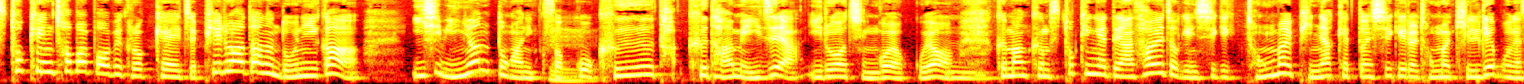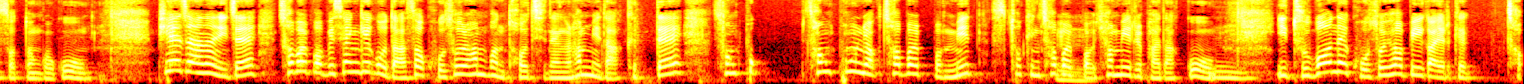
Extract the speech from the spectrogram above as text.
스토킹 처벌법이 그렇게 이제 필요하다는 논의가 22년 동안 있었고 음. 그, 다, 그 다음에 이제야 이루어진 거였고요. 음. 그만큼 스토킹에 대한 사회적 인식이 정말 빈약했던 시기를 정말 길게 보냈었던 거고 피해자는 이제 처벌법이 생기고 나서 고소를 한 번 더 진행을 합니다. 그때 성폭 성폭력 처벌법 및 스토킹 처벌법 음. 혐의를 받았고 음. 이두 번의 고소 협의가 이렇게 저,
